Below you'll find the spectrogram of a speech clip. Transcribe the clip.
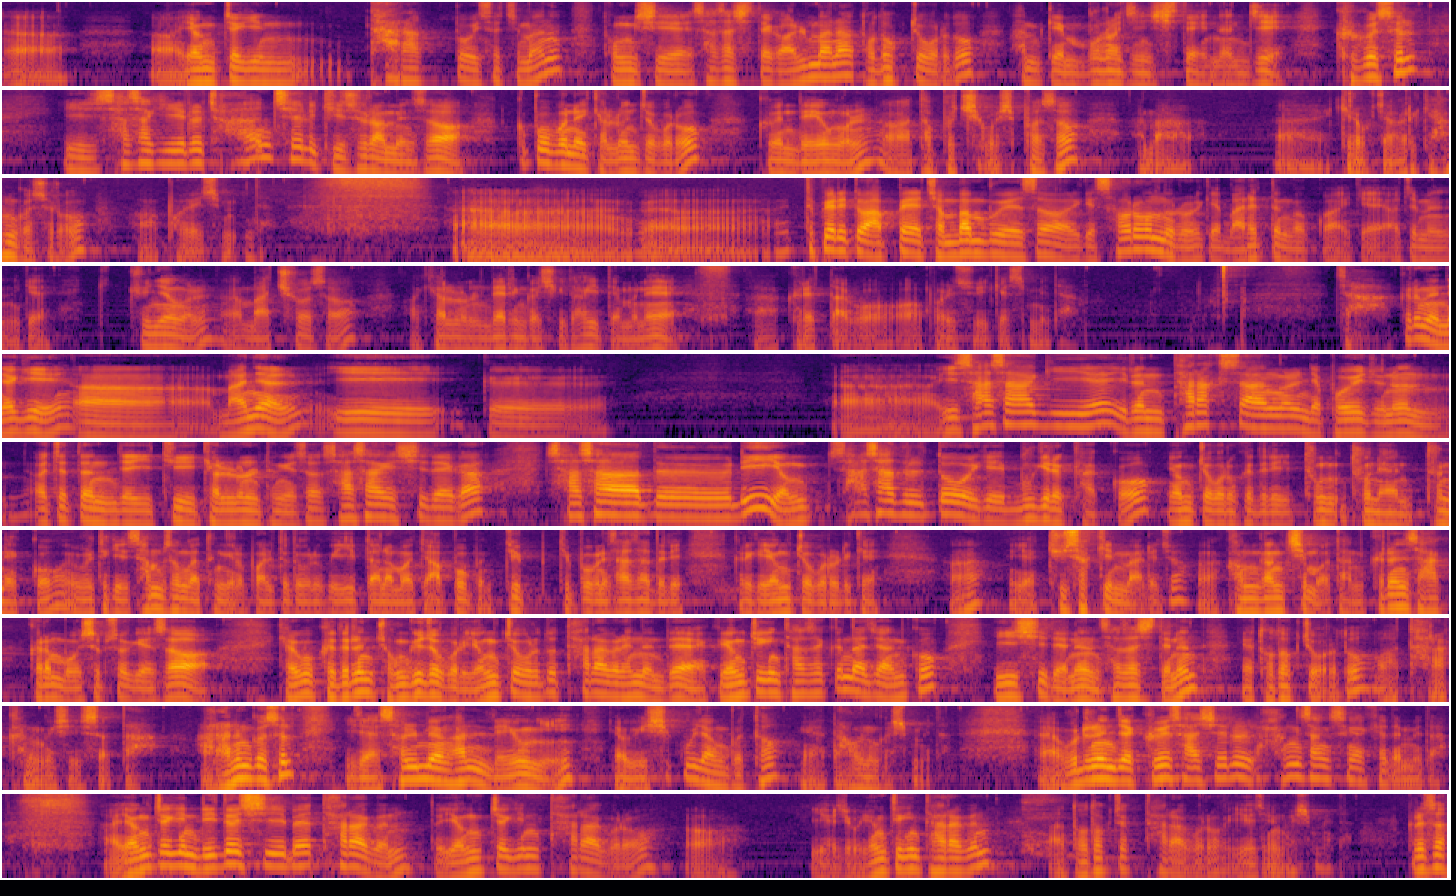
영적인 타락도 있었지만 동시에 사사 시대가 얼마나 도덕적으로도 함께 무너진 시대였는지 그것을 이 사사기를 전체를 기술하면서 끝부분에 결론적으로 그 내용을 어, 덧붙이고 싶어서 아마 어, 기록자가 그렇게 한 것으로 어, 보여집니다. 특별히 또 앞에 전반부에서 이렇게 서론으로 이렇게 말했던 것과 이게 어쩌면 이게 균형을 맞추어서 결론을 내린 것이기도 하기 때문에 그랬다고 볼 수 있겠습니다. 자, 그러면 여기 만약 이그 어, 이 사사기의 이런 타락상을 보여주는 어쨌든 이제 이 뒤 결론을 통해서 사사 시대가 사사들이 영, 사사들도 이게 무기를 갖고 영적으로 그들이 둔, 둔해, 둔했고 우리 특히 삼성 같은 경우를 볼 때도 그렇고 입다나 뭐 앞부분 뒷 뒷부분의 사사들이 그렇게 영적으로 이렇게 어? 뒤섞인 말이죠. 어, 건강치 못한 그런 사, 그런 모습 속에서 결국 그들은 종교적으로 영적으로도 타락을 했는데 그 영적인 타락에 끝나지 않고 이 시대는 사사 시대는 도덕적으로도 어, 타락하는 것이 있었다. 라는 것을 이제 설명한 내용이 여기 19장부터 예, 나오는 것입니다. 우리는 이제 그 사실을 항상 생각해야 됩니다. 아, 영적인 리더십의 타락은 또 영적인 타락으로 어, 이어지고 영적인 타락은 도덕적 타락으로 이어지는 것입니다. 그래서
